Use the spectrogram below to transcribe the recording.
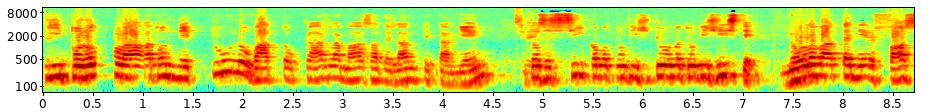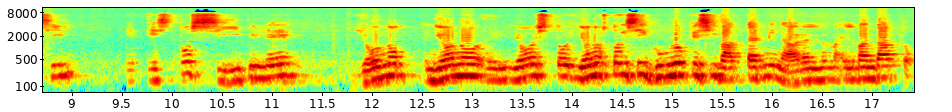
y por otro lado Neptuno va a tocarla más adelante también. Entonces sí, como tú, dijiste, como tú dijiste, no lo va a tener fácil, es posible yo no, yo no, yo estoy, yo no estoy seguro que si va a terminar el, el mandato.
